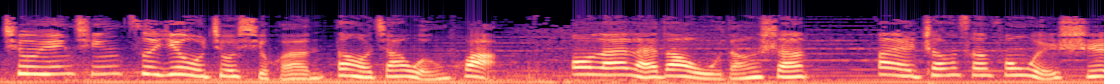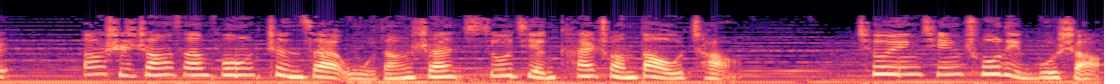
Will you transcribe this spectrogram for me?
邱云清自幼就喜欢道家文化，后来来到武当山拜张三丰为师。当时张三丰正在武当山修建开创道场，邱云清出力不少。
